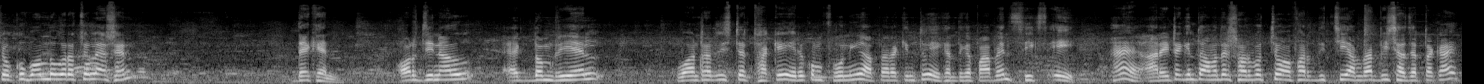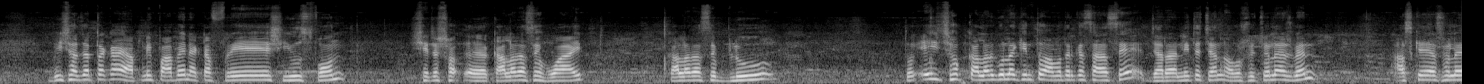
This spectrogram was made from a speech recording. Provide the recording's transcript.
চক্ষু বন্ধ করে চলে আসেন। দেখেন অরিজিনাল একদম রিয়েল ওয়ান্টার রেজিস্টার থাকে, এরকম ফোনই আপনারা কিন্তু এখান থেকে পাবেন সিক্স এ হ্যাঁ আর এটা কিন্তু আমাদের সর্বোচ্চ অফার দিচ্ছি আমরা বিশ হাজার টাকায়। বিশ হাজার টাকায় আপনি পাবেন একটা ফ্রেশ ইউজ ফোন সেটা কালার আছে হোয়াইট, কালার আছে ব্লু। তো এই সব কালারগুলো কিন্তু আমাদের কাছে আছে। যারা নিতে চান অবশ্যই চলে আসবেন। আজকে আসলে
